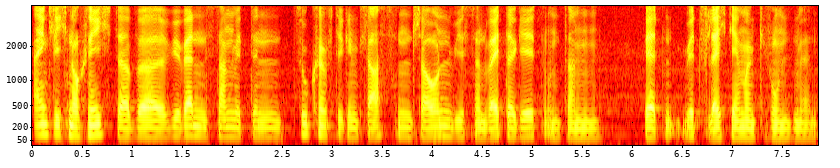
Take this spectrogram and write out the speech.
Eigentlich noch nicht, aber wir werden es dann mit den zukünftigen Klassen schauen, wie es dann weitergeht und dann wird, wird vielleicht jemand gefunden werden.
